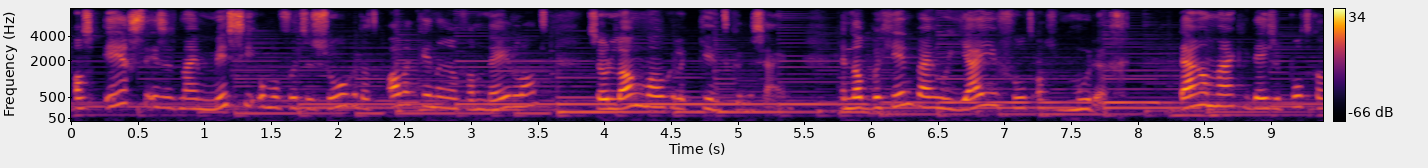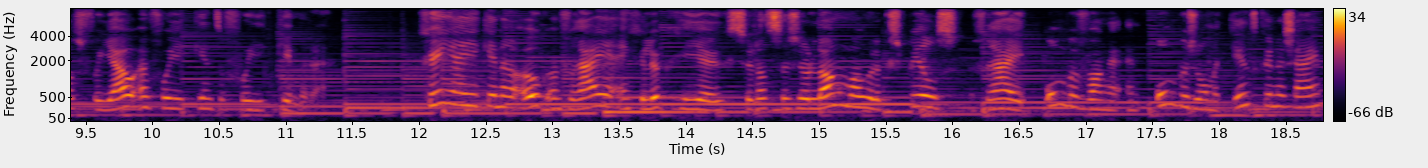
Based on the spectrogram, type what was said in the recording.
Als eerste is het mijn missie om ervoor te zorgen dat alle kinderen van Nederland zo lang mogelijk kind kunnen zijn. En dat begint bij hoe jij je voelt als moeder. Daarom maak ik deze podcast voor jou en voor je kind of voor je kinderen. Gun jij je kinderen ook een vrije en gelukkige jeugd, zodat ze zo lang mogelijk speels, vrij, onbevangen en onbezonnen kind kunnen zijn?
